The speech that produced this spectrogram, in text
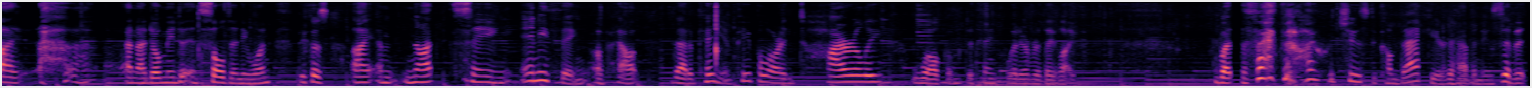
I, and I don't mean to insult anyone because I am not saying anything about that opinion. People are entirely welcome to think whatever they like. But the fact that I would choose to come back here to have an exhibit,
